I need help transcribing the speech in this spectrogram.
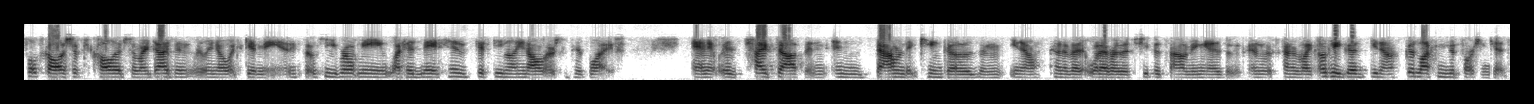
full scholarship to college, so my dad didn't really know what to give me. And so he wrote me what had made him $50 million in his life. And it was typed up and, and bound at Kinko's and, you know, kind of at whatever the cheapest bounding is. And, and was kind of like, okay, good, you know, good luck and good fortune, kids.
